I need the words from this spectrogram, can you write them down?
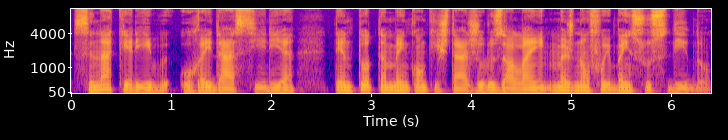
Senaquerib, o rei da Assíria, tentou também conquistar Jerusalém, mas não foi bem sucedido.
